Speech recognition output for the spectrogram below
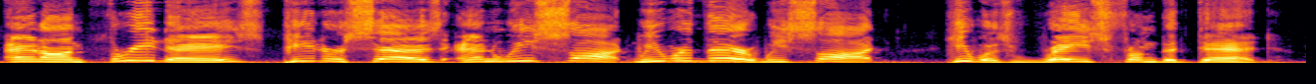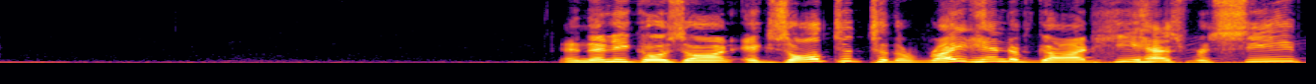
and on three days, Peter says, and we saw it, we were there, we saw it, he was raised from the dead. And then he goes on, exalted to the right hand of God, he has received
